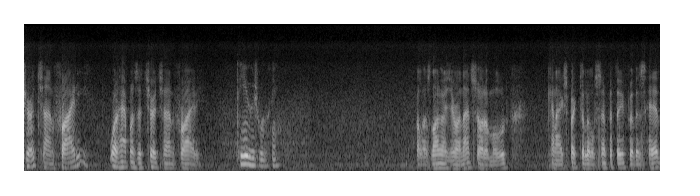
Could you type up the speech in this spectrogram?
Church on Friday? What happens at church on Friday? The usual thing. Well, as long as you're in that sort of mood, can I expect a little sympathy for this head?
